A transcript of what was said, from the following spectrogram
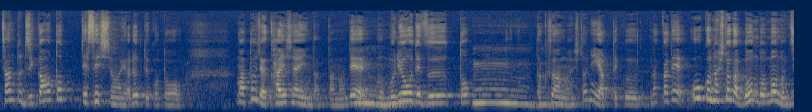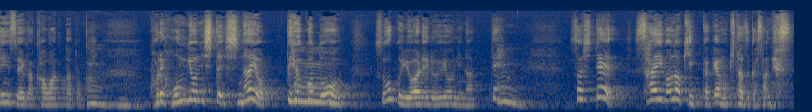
ちゃんと時間を取ってセッションをやるっていうことを、まあ、当時は会社員だったので、うん。もう無料でずっとうん。たくさんの人にやっていく中で多くの人がどんどんどんどん人生が変わったとか、うんこれ本業にしてしなよっていうことをすごく言われるようになって、うんそして最後のきっかけはもう北塚さんです。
